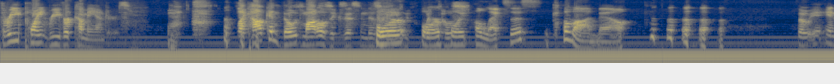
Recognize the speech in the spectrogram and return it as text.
three point Reaver Commanders. like, how can those models exist in this Four game? with four those- point Alexis. Come on now. So, in,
